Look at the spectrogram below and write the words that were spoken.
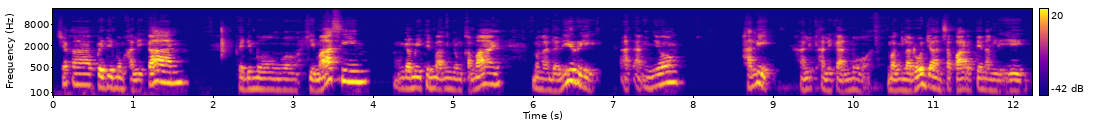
Tsaka pwede mong halikan, pwede mong himasin, gamitin mo ang inyong kamay, mga daliri, at ang inyong halik, halik-halikan mo. Maglaro dyan sa parte ng liig,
